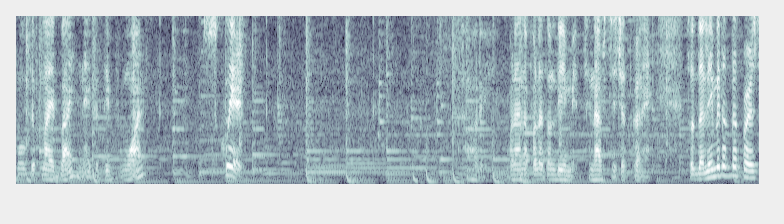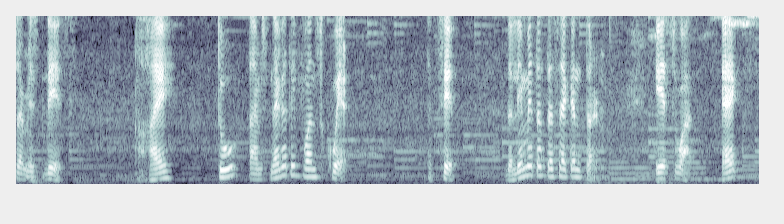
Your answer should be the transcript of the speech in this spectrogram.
multiplied by negative 1 squared. Sorry, wala na pala itong limit. Sinubstitute ko na eh. So, the limit of the first term is this. Okay? 2 times negative 1 squared. That's it. The limit of the second term is what? X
